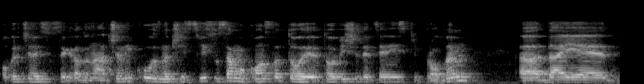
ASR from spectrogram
obraćali su se gradonačelniku, znači svi su samo konstatovali da je to više decenijski problem, da je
